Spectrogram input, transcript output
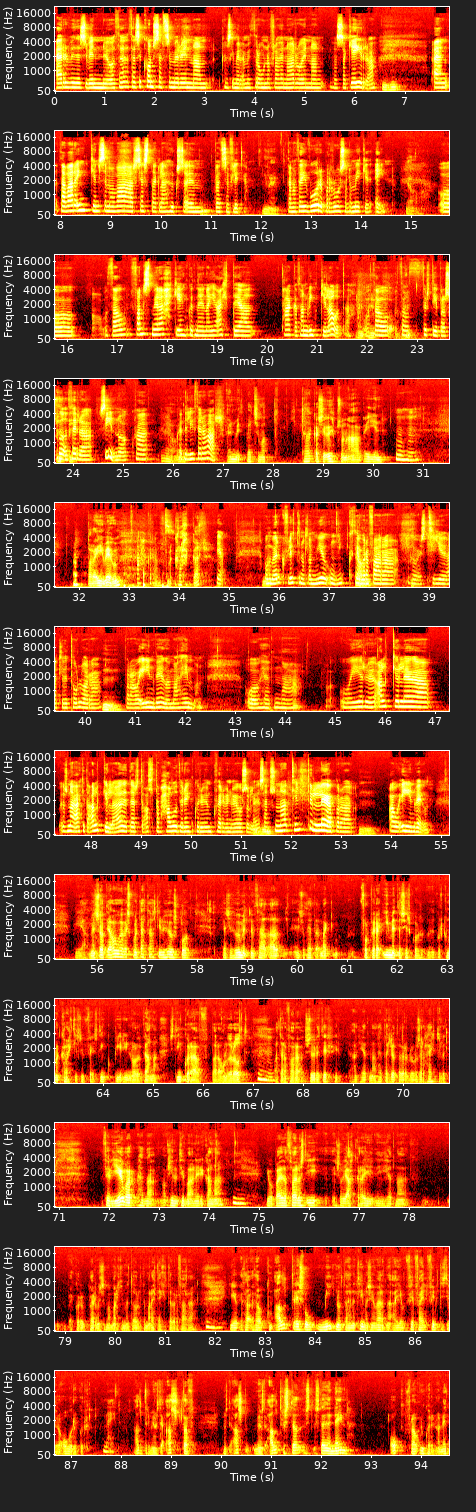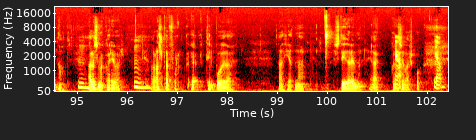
erfiðisvinnu og þe þessi konsept sem eru innan kannski mér með þróna frá hennar og innan þess að geira. Mhm. en það var enginn sem var sérstaklega að hugsa um börn sem flytja. Nei, þannig að þau voru bara rosalega mikið einn og, og þá fannst mér ekki einhvern veginn að ég ætti að taka þann vinkil á þetta. En- og en- þá, þá þurfti ég bara að skoða þeirra sín og hva, já, hvernig líf þeirra var. einmitt börn sem að taka sig upp svona af eigin, mm bara eigin vegum, akkurat svona krakkar. Já. sem og mörg fluttu náttúrulega mjög ung. Þau Já. voru að fara þú veist, 10, 11, 12 ára Mm, bara á eigin vegum að heiman. Og hérna og eru algjörlega svona ekkert algjörlega þetta ertu alltaf háður einhverju umhverfinu og svo leiðis en svona tiltölulega bara mm. á eigin vegum Já, menn svo að áhugaverð sko, þetta allt í hug sko, þessi hugmyndum það að eins og þetta, mað, fólk verið að ímynda sér sko, einhver konar krakki sem stingur býr í Norður Ghana, stingur af bara on the road Mhm. og það er að fara sögur eftir hérna, þetta hljóta að vera hættulegt. Þegar ég var hérna á sínum tíma neyri í Ghana, mm. Ég var bæðið að þvælast í, eins og í Accra, í, í hérna, einhverjum hverfum sem að margir myndi álita, maður ætti ekkert að vera að fara. Ég, það, það kom aldrei svo mínúta þennan tíma sem ég var hérna að ég fyndist ég vera Nei. aldrei, mér finnst ég alltaf mér finnst ég, aldrei stöð, stöðið neinn ógn frá umhverfinu á neitt nátt, Mhm. alveg sem að hver ég var Mm. það var alltaf fólk eh, tilbúið að að hérna stiða við mann, eða hvernig sem var sko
